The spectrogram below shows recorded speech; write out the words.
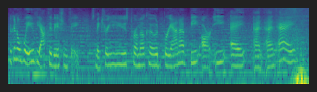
They're going to waive the activation fee. Just make sure you use promo code Breanna, B R E A N N A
